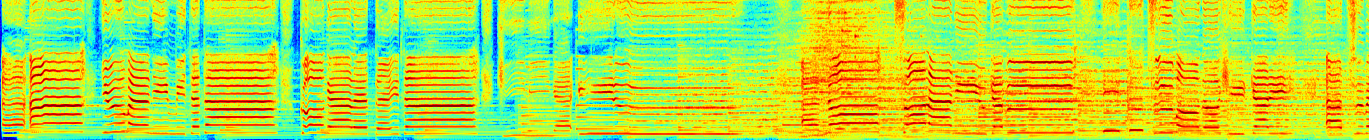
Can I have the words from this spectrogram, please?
ああ夢に見てた。焦がれていた。君がいる。あの空に浮かぶ。いくつもの光。集め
